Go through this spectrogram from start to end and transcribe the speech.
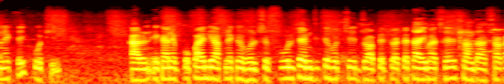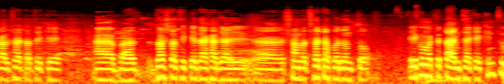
অনেকটাই কঠিন। কারণ এখানে প্রোপাইলি আপনাকে হচ্ছে ফুল টাইম দিতে হচ্ছে জবের তো একটা টাইম আছে, সন্ধ্যা সকাল ছয়টা থেকে বা দশটা থেকে দেখা যায় সন্ধ্যা ছয়টা পর্যন্ত, এরকম একটা টাইম থাকে। কিন্তু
